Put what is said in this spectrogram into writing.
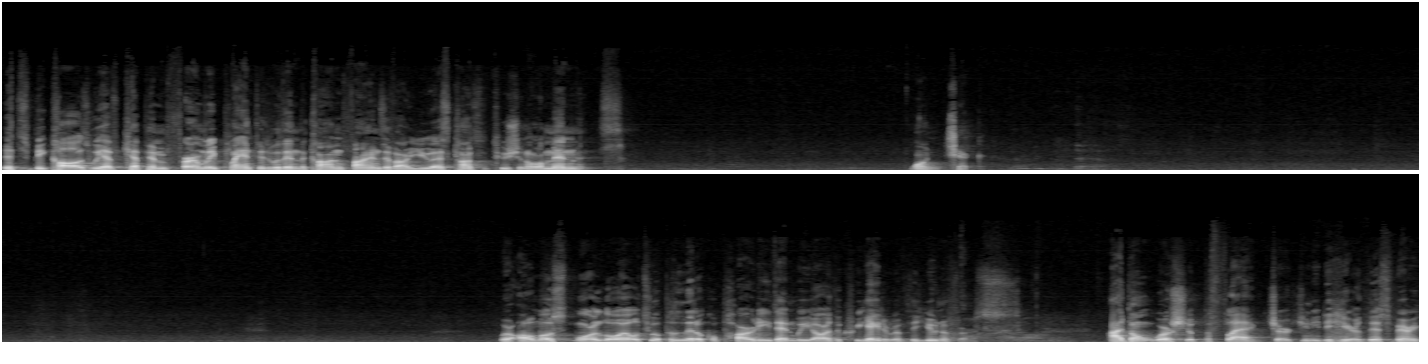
it's because we have kept him firmly planted within the confines of our U.S. constitutional amendments. One, check. We're almost more loyal to a political party than we are the creator of the universe. I don't worship the flag, church. You need to hear this very.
